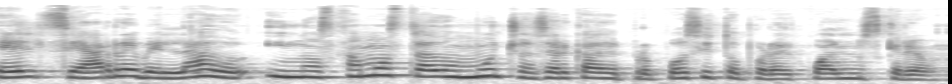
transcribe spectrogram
Él se ha revelado y nos ha mostrado mucho acerca del propósito por el cual nos creó.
